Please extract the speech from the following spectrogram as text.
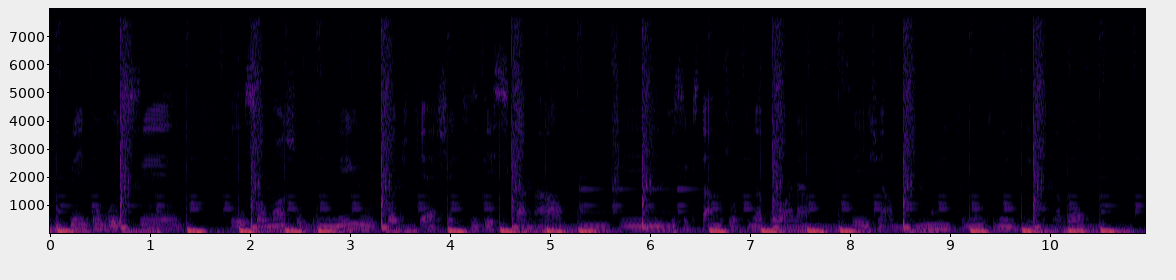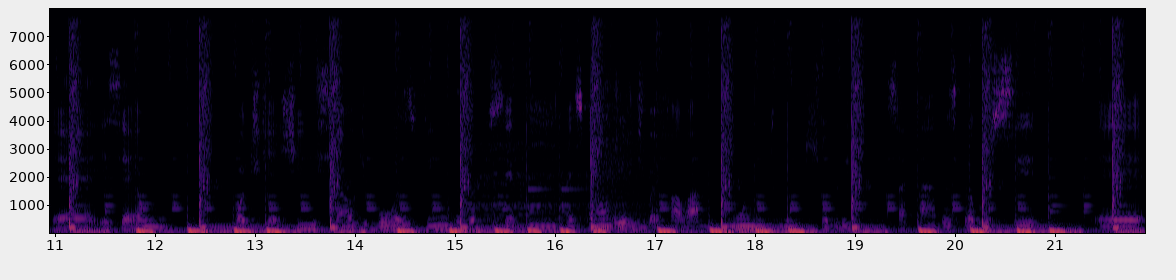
bem com você? Esse é o nosso primeiro podcast aqui desse canal e você que está nos ouvindo agora, seja muito, muito bem-vindo, tá bom? É, esse é um podcast inicial de boas-vindas a você a esse canal onde a gente vai falar muito, muito sobre sacadas para você é,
